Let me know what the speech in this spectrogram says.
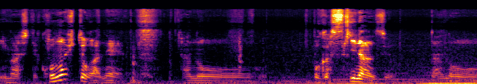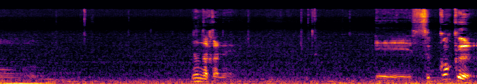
いましてこの人がねあのー、僕は好きなんですよ。あのー、なんだかねえー、すっごく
